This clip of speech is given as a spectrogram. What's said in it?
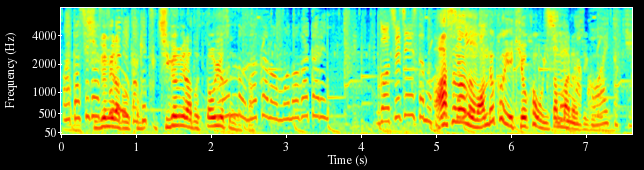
私がすぐ 지금이라도 に駆けつ 지금이라도 本の 떠올렸으니까 中の物語ご主人様と 아스나는 완벽하게 기억하고 試 있단 練 말이야 が 지금 怖い時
